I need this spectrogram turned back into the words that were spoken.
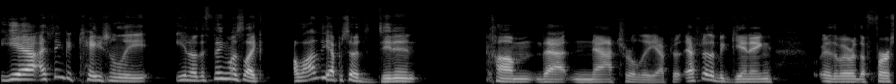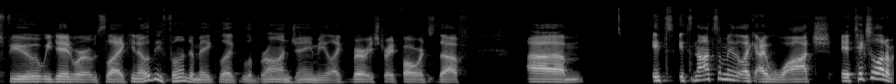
yeah, I think occasionally, you know, the thing was like a lot of the episodes didn't come that naturally after after the beginning where the first few we did where it was like you know it'd be fun to make like lebron jamie like very straightforward stuff um it's it's not something that like I watch. It takes a lot of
